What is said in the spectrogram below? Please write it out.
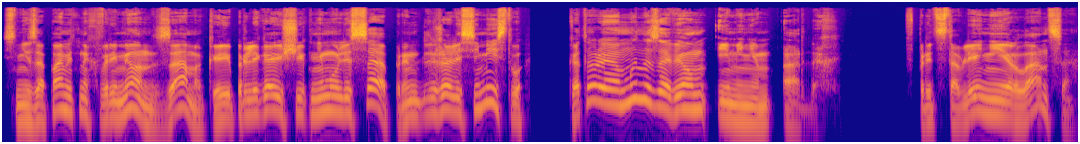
С незапамятных времен замок и прилегающие к нему леса принадлежали семейству, которое мы назовем именем Ардах. В представлении ирландца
